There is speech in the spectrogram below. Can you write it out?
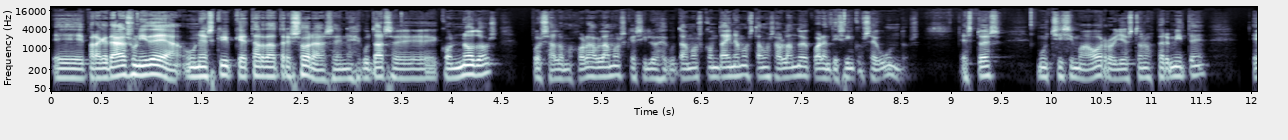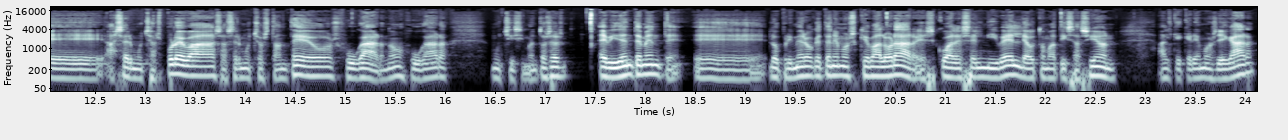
Eh, para que te hagas una idea, un script que tarda tres horas en ejecutarse con nodos, pues a lo mejor hablamos que si lo ejecutamos con Dynamo estamos hablando de 45 segundos. Esto es muchísimo ahorro y esto nos permite eh, hacer muchas pruebas, hacer muchos tanteos, jugar, ¿no? Jugar muchísimo. Entonces, evidentemente, eh, lo primero que tenemos que valorar es cuál es el nivel de automatización al que queremos llegar,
